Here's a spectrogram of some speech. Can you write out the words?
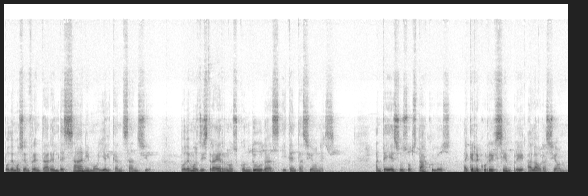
Podemos enfrentar el desánimo y el cansancio. Podemos distraernos con dudas y tentaciones. Ante esos obstáculos hay que recurrir siempre a la oración,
